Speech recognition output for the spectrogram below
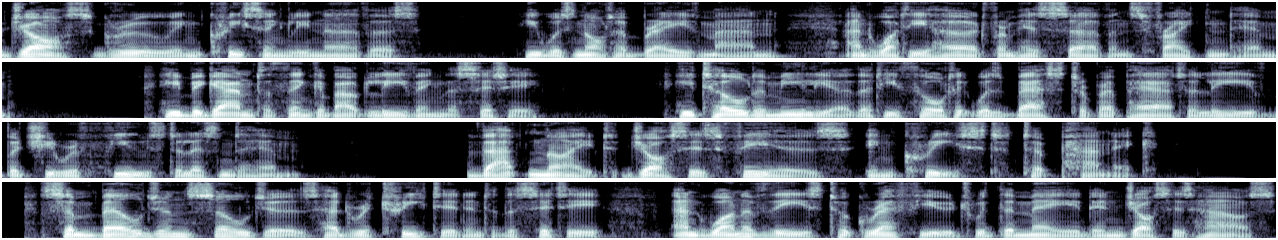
Jos grew increasingly nervous. He was not a brave man, and what he heard from his servants frightened him. He began to think about leaving the city. He told Amelia that he thought it was best to prepare to leave, but she refused to listen to him. That night, Jos's fears increased to panic. Some Belgian soldiers had retreated into the city, and one of these took refuge with the maid in Jos's house.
